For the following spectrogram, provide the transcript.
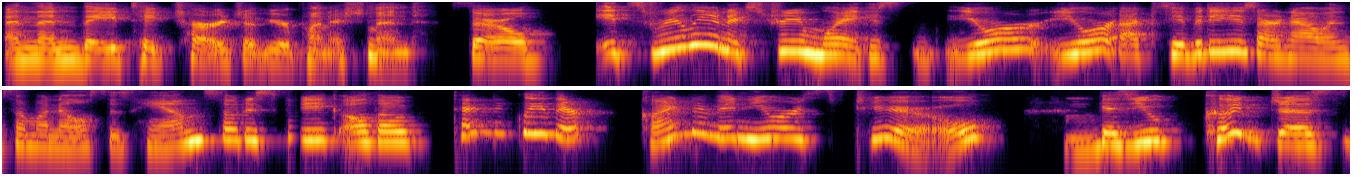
and then they take charge of your punishment. So it's really an extreme way because your your activities are now in someone else's hands so to speak although technically they're kind of in yours too because mm-hmm. you could just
